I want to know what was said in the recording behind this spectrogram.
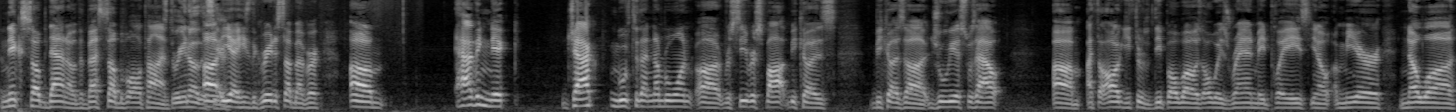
Nick Subdano, the best sub of all time. He's 3-0 this uh, year. Yeah, he's the greatest sub ever. Um, having Nick, Jack moved to that number one uh, receiver spot because because uh, Julius was out. Um, I thought Augie threw the deep ball well, as always, ran, made plays. You know, Amir, Noah,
